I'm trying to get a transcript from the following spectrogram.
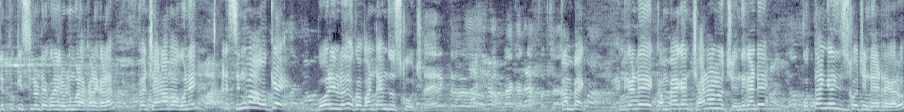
లిప్ కిస్లు ఉంటాయి కొన్ని రెండు మూడు అక్కడక్కడ. కానీ చాలా బాగున్నాయి. అంటే సినిమా ఓకే బోరింగ్ ఉండదు ఒక వన్ టైం చూసుకోవచ్చు? కంబ్యాక్ ఎందుకంటే కంబ్యాక్ అని చాలా అనొచ్చు ఎందుకంటే కొత్త యాంగిల్ తీసుకొచ్చింది డైరెక్టర్ గారు.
